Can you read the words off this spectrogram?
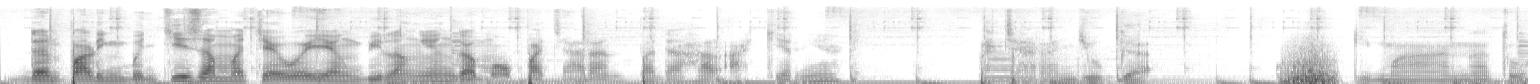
dan paling benci sama cewek yang bilangnya nggak mau pacaran padahal akhirnya pacaran juga. Uh gimana tuh?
